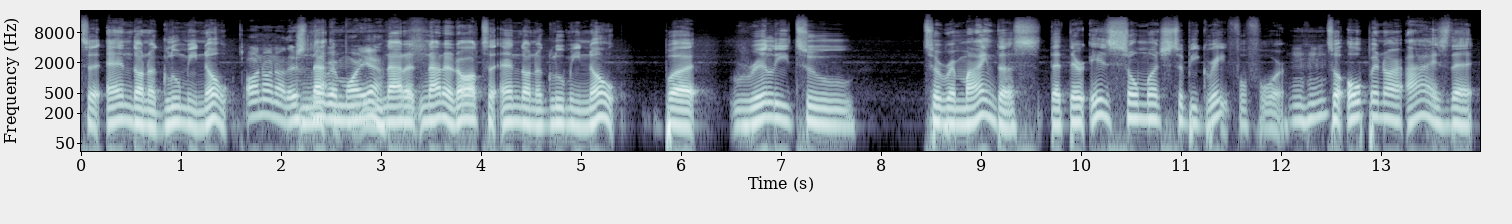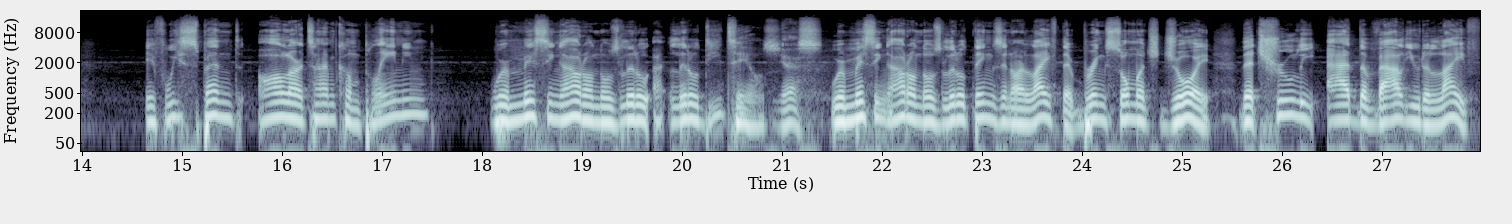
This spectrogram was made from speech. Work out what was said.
to end on a gloomy note. Oh no, no, there's a not, little bit more. Yeah. Not a, not at all to end on a gloomy note, but really to to remind us that there is so much to be grateful for. mm-hmm. To open our eyes that if we spend all our time complaining, we're missing out on those little uh, little details. Yes. We're missing out on those little things in our life that bring so much joy, that truly add the value to life.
